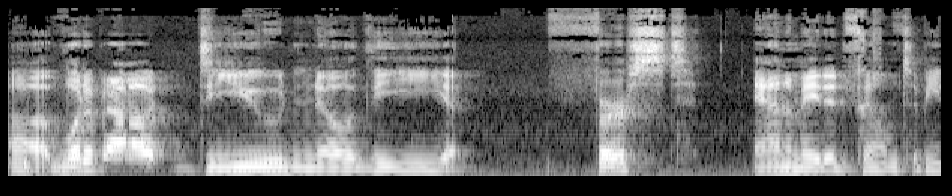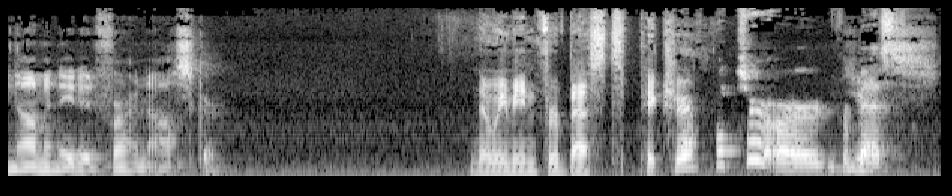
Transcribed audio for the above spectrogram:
Uh, what about? Do you know the first animated film to be nominated for an Oscar? No, we mean for Best Picture. picture or for best?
